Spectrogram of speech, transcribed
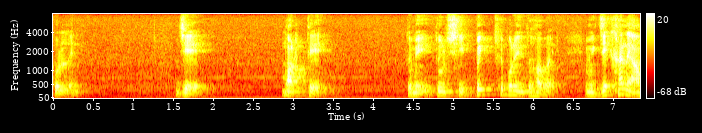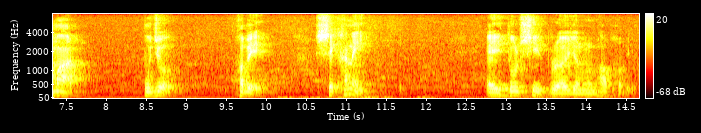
করলেন যে, মর্তে তুমি তুলসী বৃক্ষে পরিণত হবে এবং যেখানে আমার পুজো হবে, সেখানেই এই তুলসীর প্রয়োজন অনুভব হবে।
